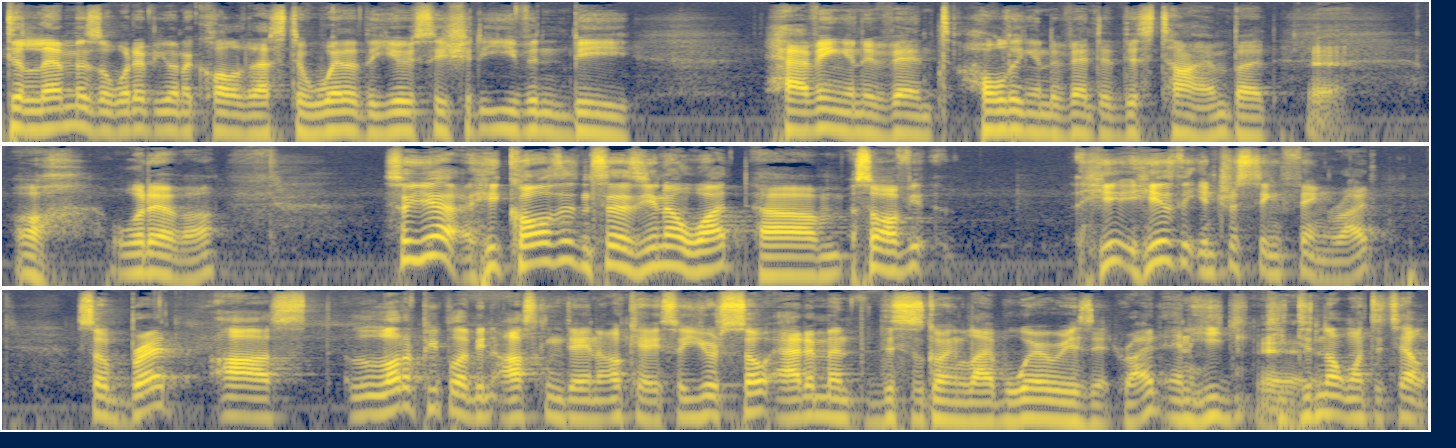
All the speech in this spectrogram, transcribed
dilemmas or whatever you want to call it as to whether the UFC should even be having an event, holding an event at this time. But Yeah. oh, whatever. So yeah, he calls it and says, you know what? Um, so obvi- he, here's the interesting thing, right? So Brett asked. A lot of people have been asking Dana, okay, so you're so adamant that this is going live. Where is it, right? And he he did not want to tell.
